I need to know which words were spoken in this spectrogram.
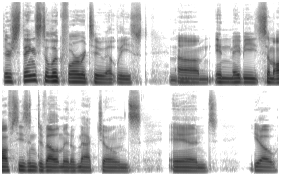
there's things to look forward to at least Mhm. um, in maybe some off-season development of Mac Jones and you know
